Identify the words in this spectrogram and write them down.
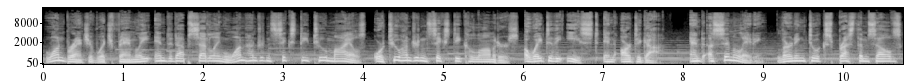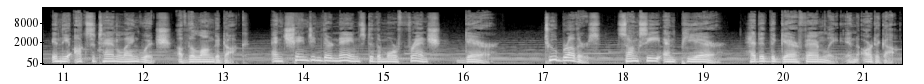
one branch of which family ended up settling 162 miles or 260 kilometers away to the east in Artigat and assimilating, learning to express themselves in the Occitan language of the Languedoc and changing their names to the more French Guerre. Two brothers, Sanxi and Pierre, headed the Guerre family in Artigat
